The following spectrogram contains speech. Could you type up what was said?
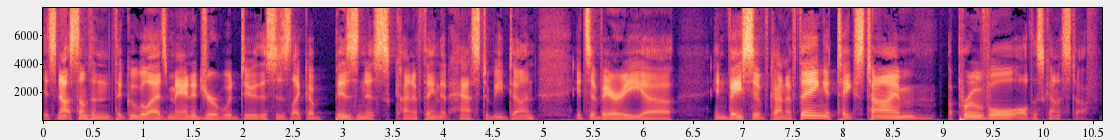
It's not something that the Google Ads manager would do. This is like a business kind of thing that has to be done. It's a very uh, invasive kind of thing. It takes time, approval, all this kind of stuff.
